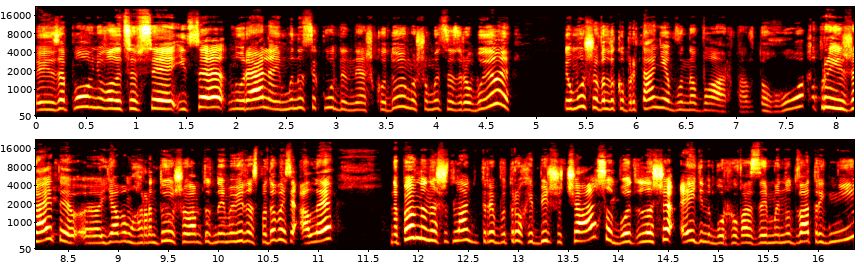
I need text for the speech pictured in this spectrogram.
е, заповнювали це все. І це ну реально, і ми на секунди не шкодуємо, що ми це зробили. Тому що Великобританія вона варта того. Приїжджайте, е, я вам гарантую, що вам тут неймовірно сподобається, але. Напевно, на Шотландію треба трохи більше часу, бо лише Едінбург у вас займе ну 2-3 дні,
